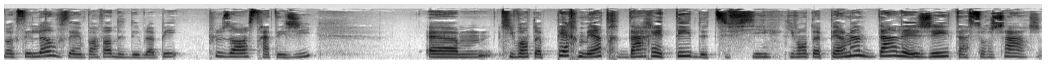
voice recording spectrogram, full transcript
Donc, c'est là où c'est important de développer plusieurs stratégies euh, qui vont te permettre d'arrêter de t'y fier, qui vont te permettre d'alléger ta surcharge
